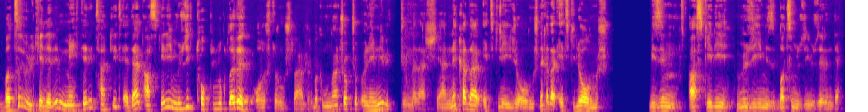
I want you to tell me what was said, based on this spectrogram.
Batı ülkeleri mehteri taklit eden askeri müzik toplulukları oluşturmuşlardır. Bakın bunlar çok çok önemli cümleler. Yani ne kadar etkileyici olmuş, ne kadar etkili olmuş bizim askeri müziğimiz Batı müziği üzerinde.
